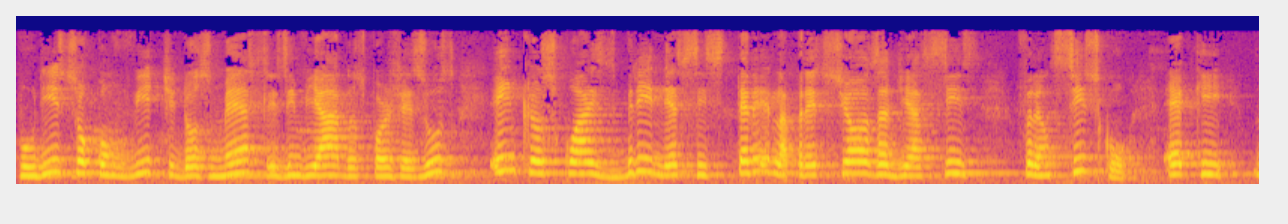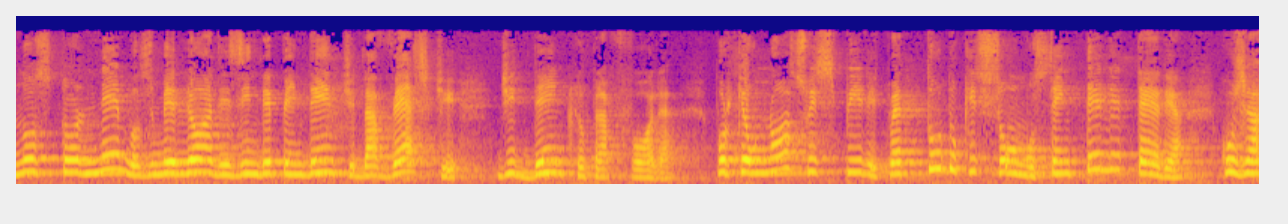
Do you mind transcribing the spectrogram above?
Por isso, o convite dos mestres enviados por Jesus, entre os quais brilha essa estrela preciosa de Assis, Francisco, é que nos tornemos melhores, independente da veste, de dentro para fora. Porque o nosso espírito é tudo que somos, centelha etérea, cuja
